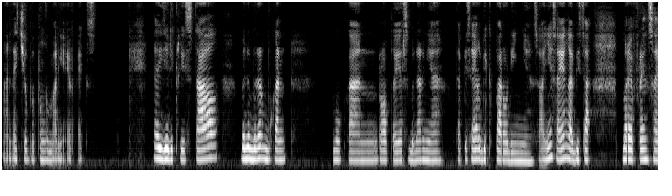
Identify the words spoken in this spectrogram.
Mana coba penggemarnya FX saya jadi kristal bener-bener bukan bukan role player sebenarnya tapi saya lebih ke parodinya. Soalnya saya nggak bisa mereferensi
